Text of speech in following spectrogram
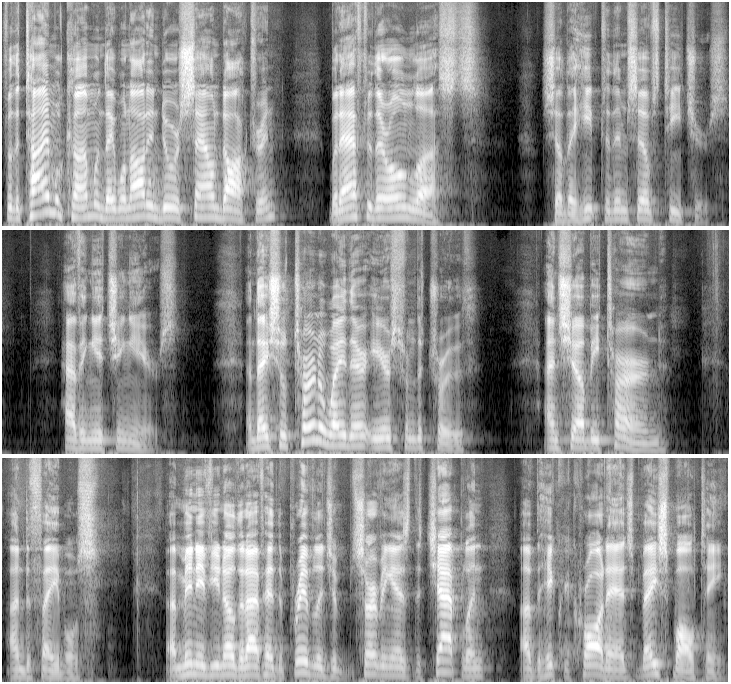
For the time will come when they will not endure sound doctrine, but after their own lusts shall they heap to themselves teachers, having itching ears and they shall turn away their ears from the truth, and shall be turned unto fables. Uh, many of you know that I've had the privilege of serving as the chaplain of the Hickory Crawdads baseball team.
